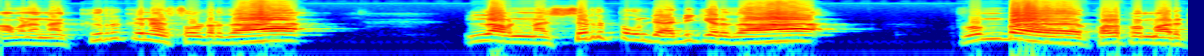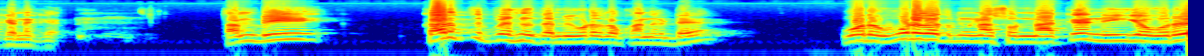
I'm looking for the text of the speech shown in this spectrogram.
அவனை நான் கிறுக்குன்னு சொல்கிறதா இல்லை அவனை நான் செருப்பு கொண்டு அடிக்கிறதா? ரொம்ப குழப்பமாக இருக்குது எனக்கு. தம்பி கருத்து பேசணும் தம்பி ஊடகத்தில் உட்காந்துக்கிட்டு ஒரு ஊடகத்துக்கு நான் சொன்னாக்க நீங்கள் ஒரு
